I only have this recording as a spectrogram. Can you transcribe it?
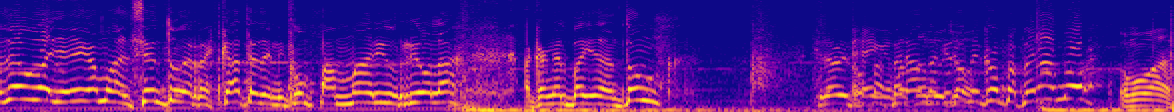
Muchachos, lo prometido es deuda, ya llegamos al centro de rescate de mi compa Mario Riola, acá en el Valle de Antón. Aquí está mi compa Hey, ¿qué esperando, aquí está mi compa esperando. ¿Cómo vas?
